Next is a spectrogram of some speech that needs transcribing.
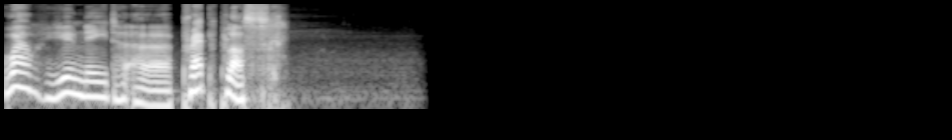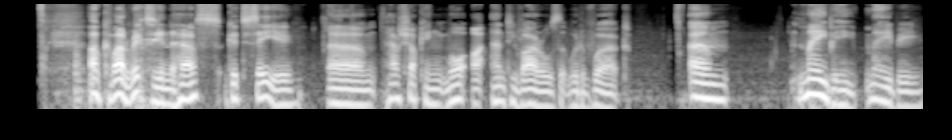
Well, you need uh, Prep Plus. Oh, come on, Rixie in the house. Good to see you. Um, how shocking! More antivirals that would have worked. Um, maybe, maybe.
